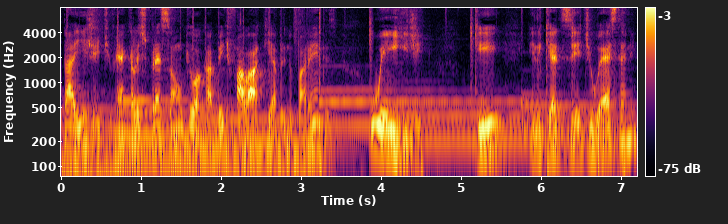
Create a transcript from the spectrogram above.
Daí, gente, vem aquela expressão que eu acabei de falar aqui, abrindo parênteses, o EIRD, que ele quer dizer de Western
